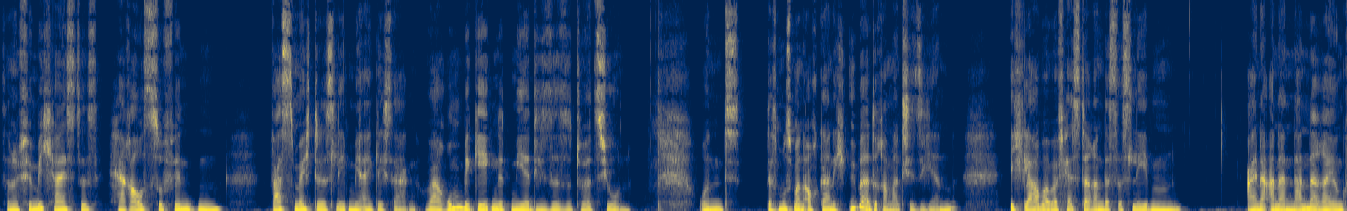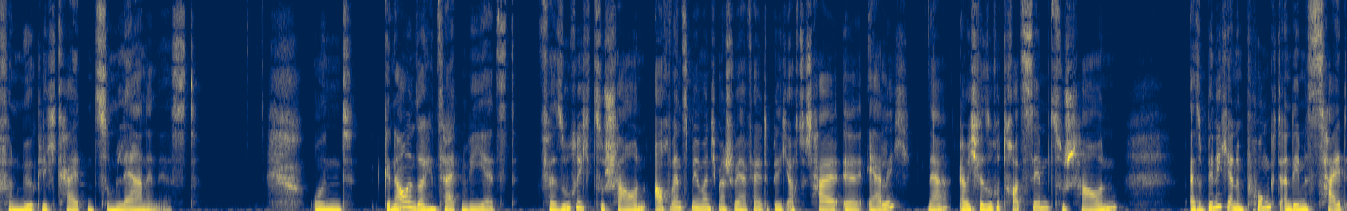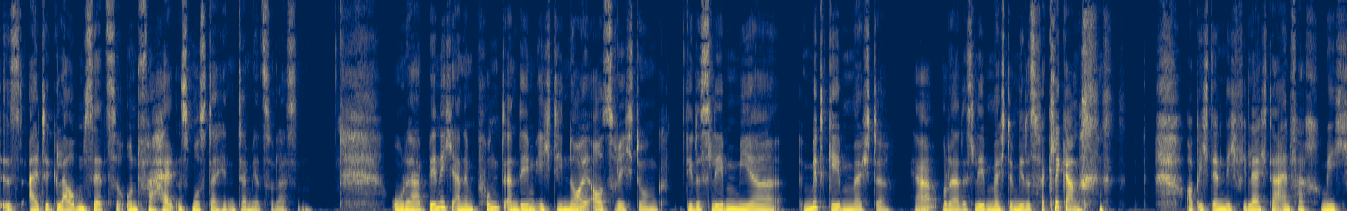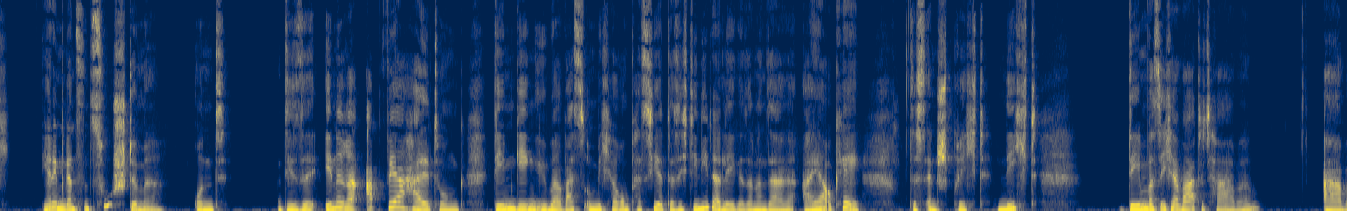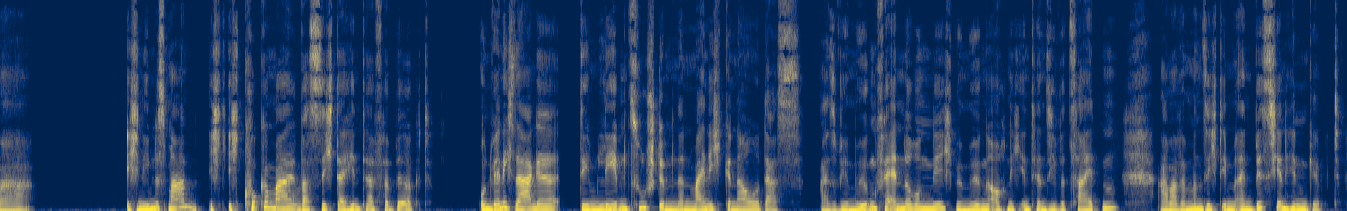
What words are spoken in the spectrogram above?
sondern für mich heißt es herauszufinden, was möchte das Leben mir eigentlich sagen? Warum begegnet mir diese Situation? Und das muss man auch gar nicht überdramatisieren. Ich glaube aber fest daran, dass das Leben eine Aneinanderreihung von Möglichkeiten zum Lernen ist. Und genau in solchen Zeiten wie jetzt versuche ich zu schauen, auch wenn es mir manchmal schwerfällt, bin ich auch total äh, ehrlich, ja, aber ich versuche trotzdem zu schauen, Also bin ich an einem Punkt, an dem es Zeit ist, alte Glaubenssätze und Verhaltensmuster hinter mir zu lassen? Oder bin ich an einem Punkt, an dem ich die Neuausrichtung, die das Leben mir mitgeben möchte, ja, oder das Leben möchte mir das verklickern, ob ich denn nicht vielleicht da einfach mich ja dem Ganzen zustimme und diese innere Abwehrhaltung dem gegenüber, was um mich herum passiert, dass ich die niederlege, sondern sage, ah ja, okay, das entspricht nicht dem, was ich erwartet habe, aber ich nehme das mal an. Ich, ich gucke mal, was sich dahinter verbirgt. Und wenn ich sage, dem Leben zustimmen, dann meine ich genau das. Also wir mögen Veränderungen nicht, wir mögen auch nicht intensive Zeiten, aber wenn man sich dem ein bisschen hingibt,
